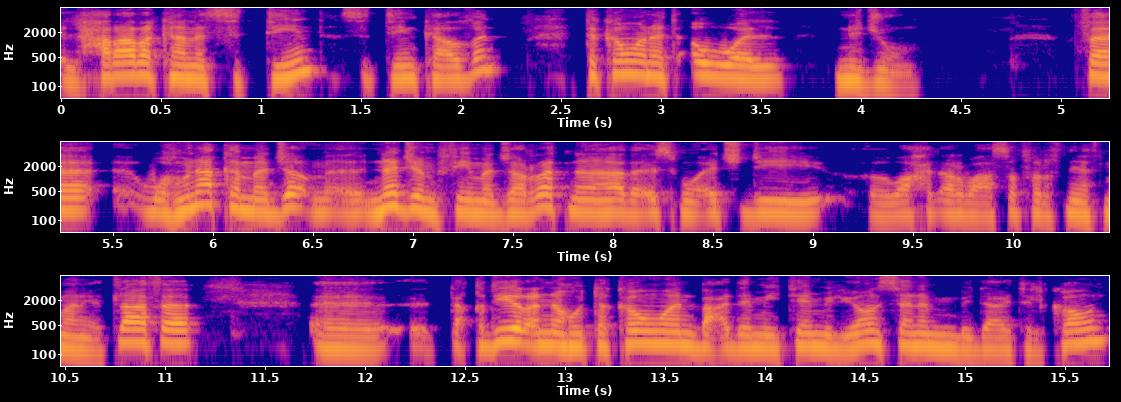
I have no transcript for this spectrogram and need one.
الحرارة كانت 60 60 كالفن تكونت أول نجوم. ف وهناك مجر... نجم في مجرتنا هذا اسمه اتش دي 140283 تقدير أنه تكون بعد 200 مليون سنة من بداية الكون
